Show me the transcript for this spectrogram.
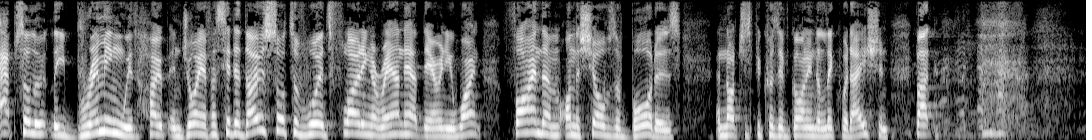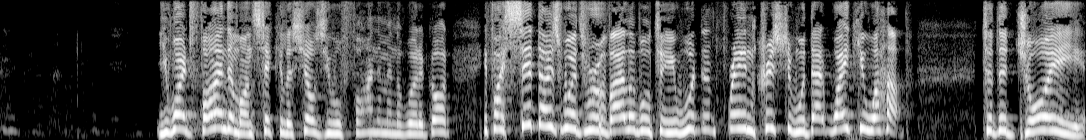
absolutely brimming with hope and joy. If I said to those sorts of words floating around out there, and you won't find them on the shelves of borders, and not just because they've gone into liquidation, but you won't find them on secular shelves, you will find them in the Word of God. If I said those words were available to you, would, a friend Christian, would that wake you up to the joy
